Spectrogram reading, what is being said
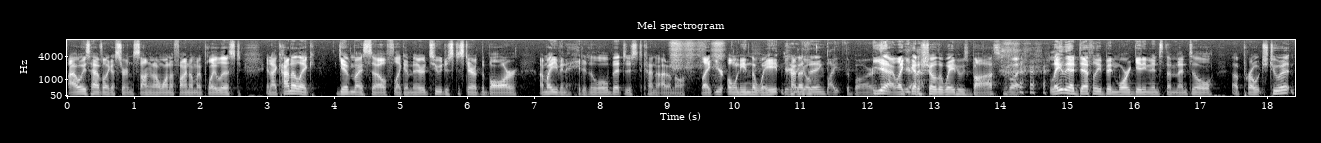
I always have like a certain song I want to find on my playlist, and I kind of like give myself like a minute or two just to stare at the bar. I might even hit it a little bit, just kind of I don't know, like you're owning the weight kind of thing. Bite the bar. Yeah, like yeah. you got to show the weight who's boss. But lately, I've definitely been more getting into the mental approach to it.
